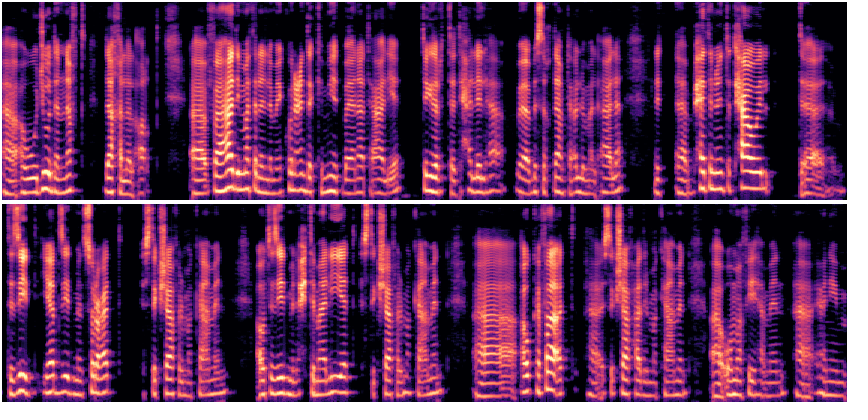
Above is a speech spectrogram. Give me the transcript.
أو وجود النفط داخل الأرض. آه، فهذه مثلا لما يكون عندك كمية بيانات عالية تقدر تحللها باستخدام تعلم الآلة آه، بحيث إنه أنت تحاول تزيد يا تزيد من سرعة استكشاف المكامن أو تزيد من احتمالية استكشاف المكامن آه، أو كفاءة استكشاف هذه المكامن وما فيها من يعني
